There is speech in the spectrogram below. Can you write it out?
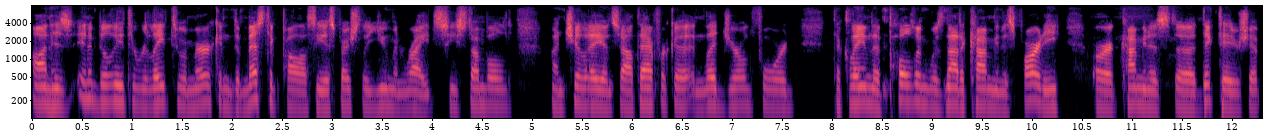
on his inability to relate to American domestic policy, especially human rights. He stumbled on Chile and South Africa and led Gerald Ford to claim that Poland was not a communist party or a communist uh, dictatorship.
